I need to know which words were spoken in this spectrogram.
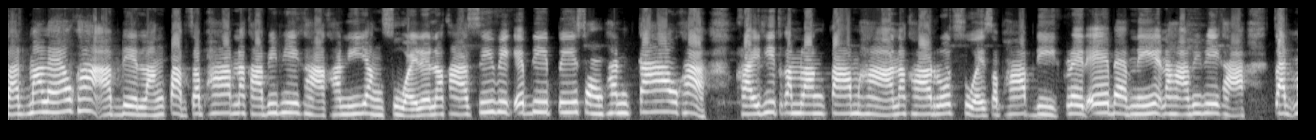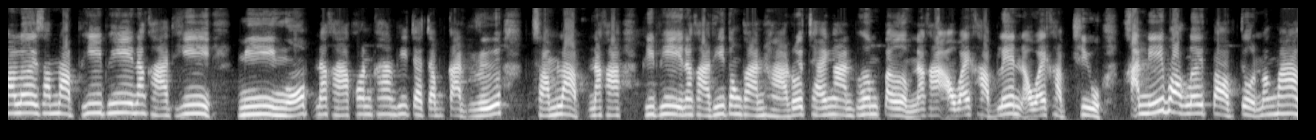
จัดมาแล้วค่ะ อัปเดตหลังปรับสภาพนะคะ พี่ๆค่ะ คันนี้อยังสวยเลยนะคะ Civic FD ปี 2009 ค่ะ ใครที่กำลังตามหานะคะ รถสวยสภาพดีเกรด A แบบนี้นะคะ พี่ๆค่ะ จัดมาเลยสำหรับพี่ๆนะคะที่มีงบนะคะ ค่อนข้างที่จะจำกัดหรือสำหรับนะคะ พี่ๆนะคะที่ต้องการหารถใช้งานเพิ่มเติมนะคะ เอาไว้ขับเล่นเอาไว้ขับชิลคันนี้บอกเลยตอบโจทย์มาก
